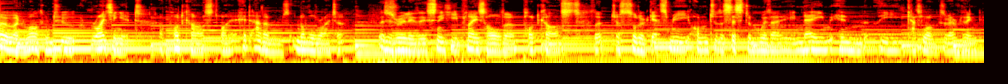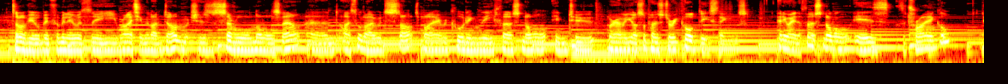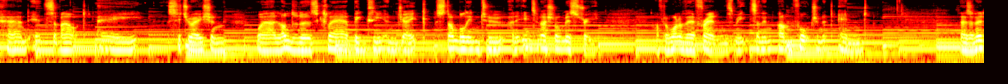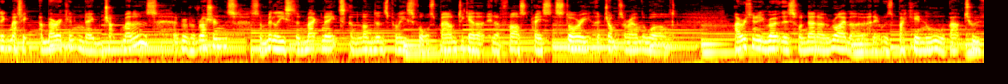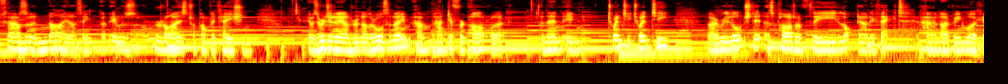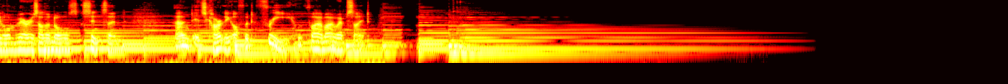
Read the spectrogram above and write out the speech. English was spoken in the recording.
Writing It, a podcast by Ed Adams, novel writer. This is really the sneaky placeholder podcast that just sort of gets me onto the system with a name in the catalogues of everything. Some of you will be familiar with the writing that I've done, which is several novels now, and I thought I would start by recording the first novel into wherever you're supposed to record these things. Anyway, the first novel is The Triangle, and it's about a situation where Londoners Claire, Bigsy, and Jake stumble into an international mystery after one of their friends meets an unfortunate end. There's an enigmatic American named Chuck Manners, a group of Russians, some Middle Eastern magnates, and London's police force bound together in a fast paced story that jumps around the world. I originally wrote this for NaNoWriMo, and it was back in ooh, about 2009, I think, that it was revised for publication. It was originally under another author name and had different artwork. And then in 2020, I relaunched it as part of the lockdown effect, and I've been working on various other novels since then. And it's currently offered free via my website.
